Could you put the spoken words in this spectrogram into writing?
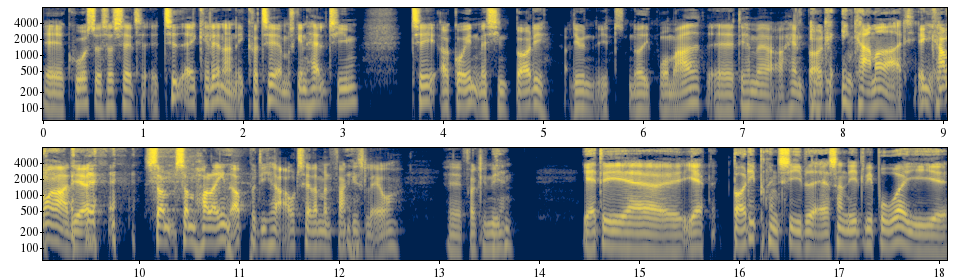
øh, kurset, så sæt tid af i kalenderen, et kvarter, måske en halv time, til at gå ind med sin body, og det er jo et, noget, I bruger meget, øh, det her med at have en body. En, en kammerat. En kammerat, ja, som, som holder en op på de her aftaler, man faktisk laver øh, for klinikken. Ja. Ja, det er ja, bodyprincippet er sådan et, vi bruger i, øh,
